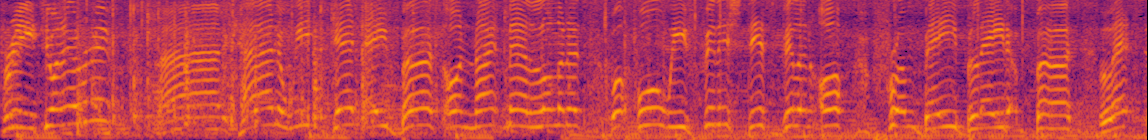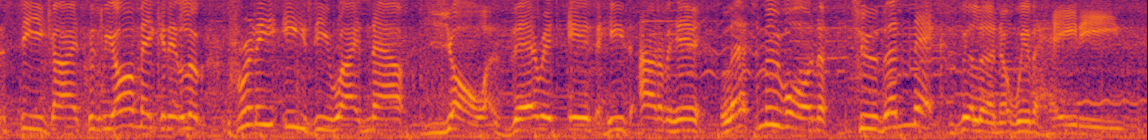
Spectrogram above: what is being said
Three, two, and every. And can we get a burst on Nightmare Longinus before we finish this villain off from Beyblade Burst? Let's see, guys, because we are making it look pretty easy right now. Yo, there it is. He's out of here. Let's move on to the next villain with Hades.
